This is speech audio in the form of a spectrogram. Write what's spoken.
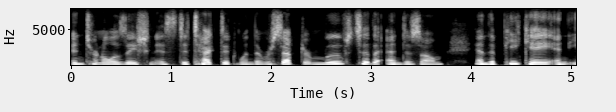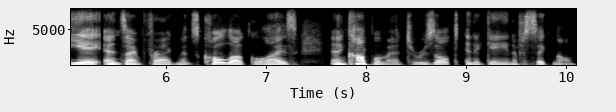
internalization is detected when the receptor moves to the endosome and the PK and EA enzyme fragments co-localize and complement to result in a gain of signal.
